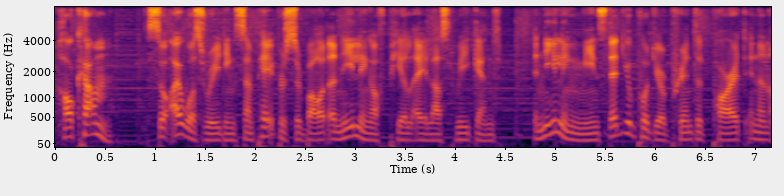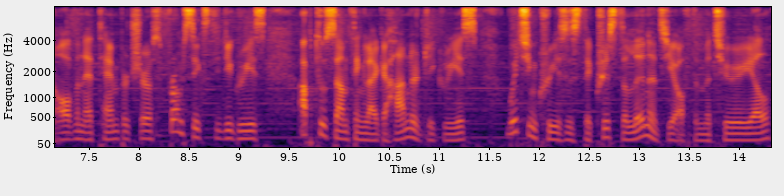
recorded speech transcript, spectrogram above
How come? So I was reading some papers about annealing of PLA last weekend Annealing means that you put your printed part in an oven at temperatures from 60 degrees up to something like 100 degrees, which increases the crystallinity of the material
